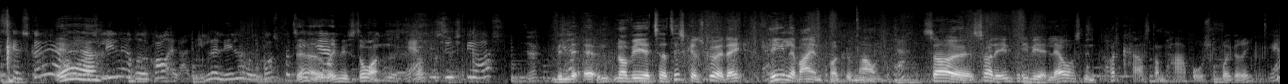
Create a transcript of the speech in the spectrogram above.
Skelskør Ja, ja, ja. ja. vores lille Røde Kors, eller lille, lille Røde Korsbutik Den er rimelig stor. Ja, det synes vi også. Vi, øh, når vi er taget til Skelskør i dag, hele vejen fra København, så, øh, så er det ind, fordi vi laver sådan en podcast om Harbos Bryggeri. Ja.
